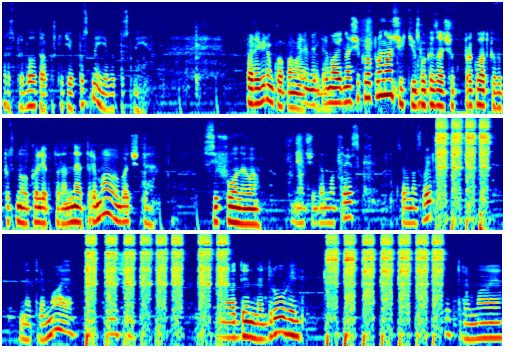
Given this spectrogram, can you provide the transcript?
Розпредвал також. Тут є впускний, є випускний. Перевіримо клапана. Як тримають наші клапана. Ще хотів показати, що прокладка випускного колектора не тримала, бачите, сіфонила. Значить, дамо тиск. Це у нас випуск. Не тримає. Не один, не другий. Тут тримає.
